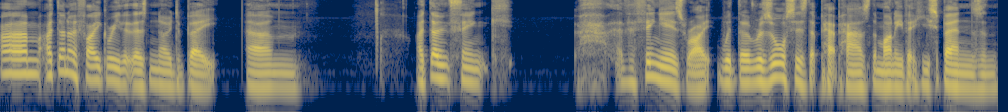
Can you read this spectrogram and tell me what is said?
Um, I don't know if I agree that there's no debate. Um, I don't think the thing is right with the resources that Pep has, the money that he spends, and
